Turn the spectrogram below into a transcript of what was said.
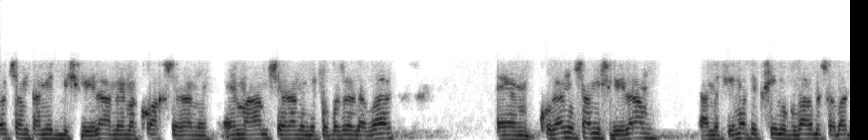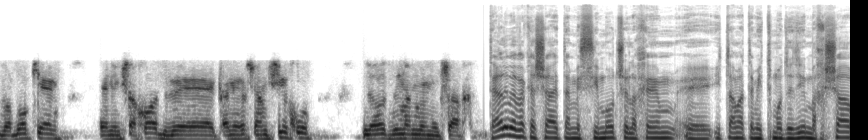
להיות שם תמיד בשבילם, הם הכוח שלנו, הם העם שלנו בסופו של דבר. הם, כולנו שם בשבילם, המשימות התחילו כבר בשבת בבוקר, הן נמשכות וכנראה שימשיכו לעוד זמן ממושך. תאר לי בבקשה את המשימות שלכם, אה, איתם אתם מתמודדים עכשיו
